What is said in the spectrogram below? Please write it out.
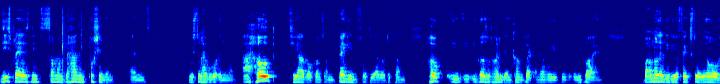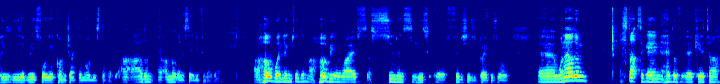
these players need someone behind them pushing them, and we still haven't got anyone. I hope Thiago comes. I'm begging for Thiago to come. Hope he, he goes on holiday and comes back, and then we we, we buy him. But I'm not gonna give you a fake story. Oh, he's he's agreed for your contract and all this stuff. I, I don't. I'm not gonna say anything like that. I hope we're linked with him. I hope he arrives as soon as he uh, finishes his break as well. Uh, Wijnaldum starts again ahead of uh, Keita.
